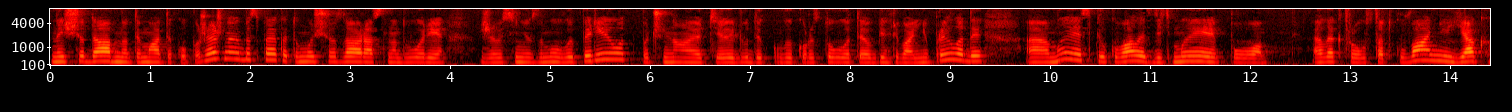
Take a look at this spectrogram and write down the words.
нещодавно тематику пожежної безпеки, тому що зараз на дворі вже осінньо-зимовий період, починають е, люди використовувати обігрівальні прилади. Е, Ми спілкувалися з дітьми по електроустаткуванню, як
